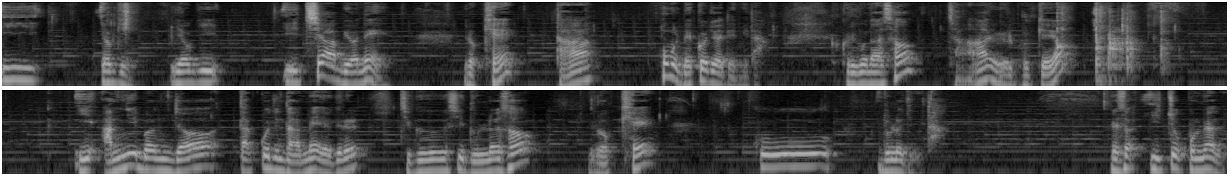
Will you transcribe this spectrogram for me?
이 여기 여기 이 치아 면에 이렇게 다 홈을 메꿔줘야 됩니다. 그리고 나서 자 여기를 볼게요. 이 앞니 먼저 딱 꽂은 다음에 여기를 지그시 눌러서 이렇게 꾹 눌러줍니다. 그래서 이쪽 보면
